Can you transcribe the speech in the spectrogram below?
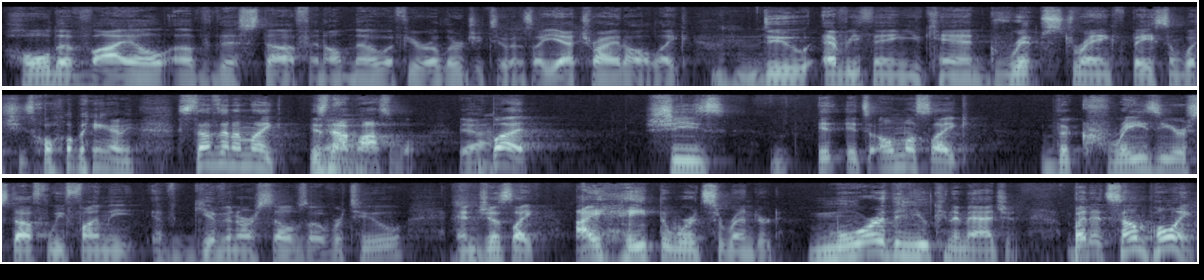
hold a vial of this stuff and I'll know if you're allergic to it. It's like, yeah, try it all. Like mm-hmm. do everything you can, grip strength based on what she's holding. I mean, stuff that I'm like is yeah. not possible. Yeah. But she's it, it's almost like the crazier stuff we finally have given ourselves over to. And just like, I hate the word surrendered more than you can imagine. But at some point,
